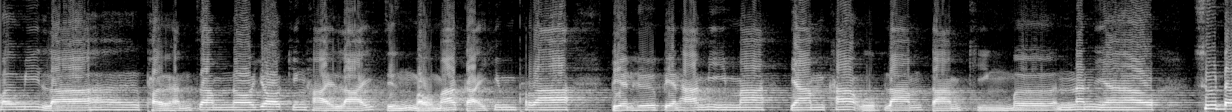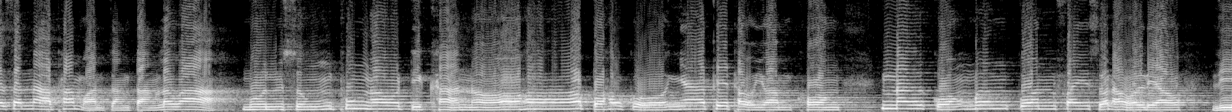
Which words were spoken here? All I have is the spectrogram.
มือมีหลายเผอหันจำนอยอคิงหายหลาย จึงเมามาไก่หิมพรา เปลี่ยนหือเปลี่ยนหามีมายามข้าอุบลามตามขิงเมื่อนั้นยาวสุดาสนาพามอ่อนต่างๆแล้วว่า มุนสูงพุ่งเงาติขานอปอเฮาโกญาเพเท่ายอมคงนกวงเมืองกวนไฟสวนเอาเลียวลี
